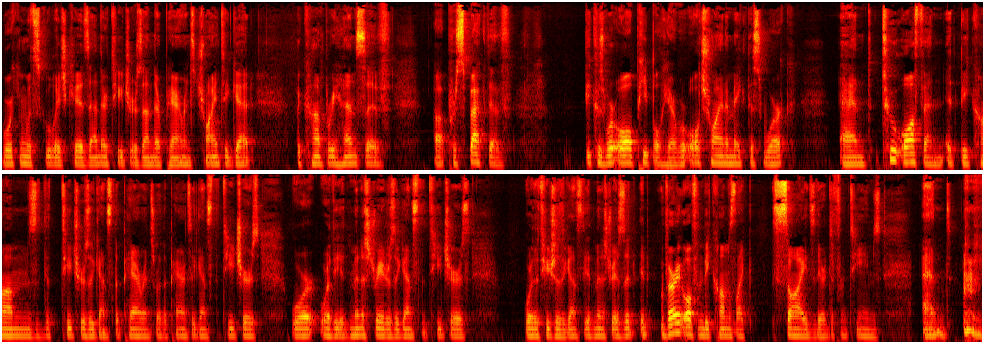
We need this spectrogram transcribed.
working with school age kids and their teachers and their parents, trying to get a comprehensive uh, perspective because we're all people here. We're all trying to make this work. And too often it becomes the teachers against the parents, or the parents against the teachers, or, or the administrators against the teachers or the teachers against the administrators. It, it very often becomes like sides, they're different teams. And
